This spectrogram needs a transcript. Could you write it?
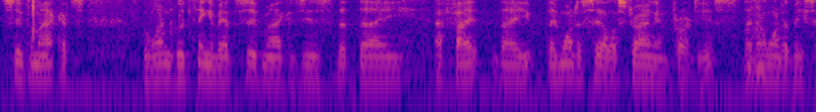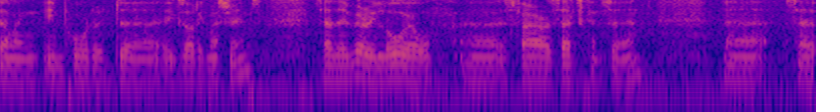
supermarkets, the one good thing about the supermarkets is that they fa- they they want to sell Australian produce. They Mhm. don't want to be selling imported uh, exotic mushrooms, so they're very loyal uh, as far as that's concerned. Uh, so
